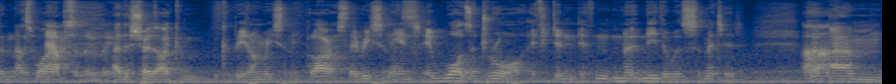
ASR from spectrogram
And that's why Absolutely. uh, the show that I com- competed on recently, Polaris, they recently Yes. it was a draw if you didn't if no, neither was submitted. But Uh-huh. um,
